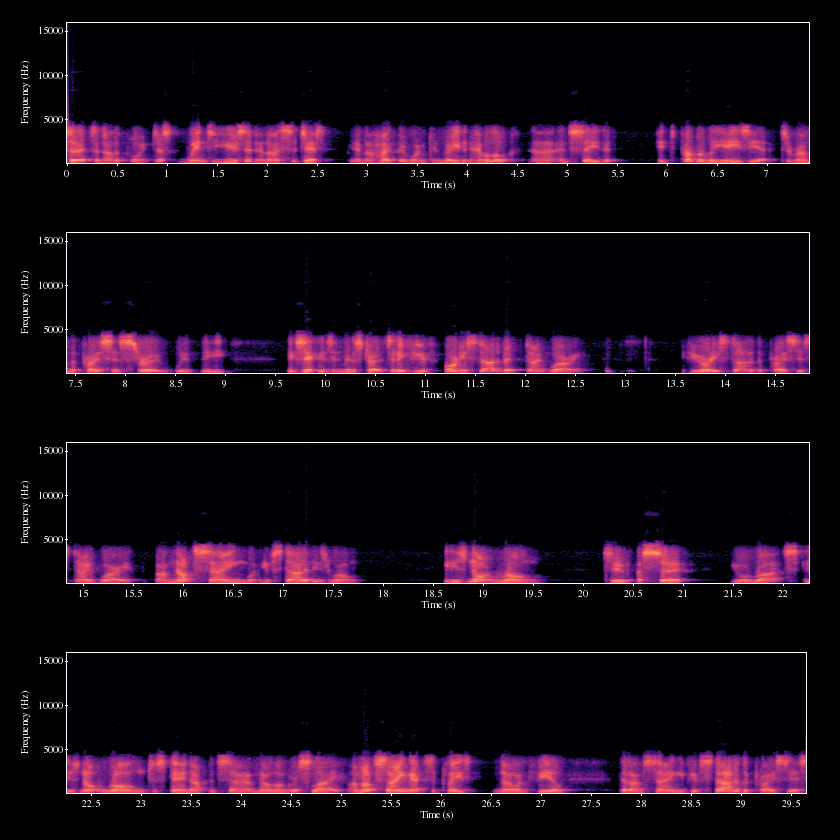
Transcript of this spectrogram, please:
So that's another point. Just when to use it, and I suggest, and I hope everyone can read and have a look uh, and see that it's probably easier to run the process through with the executives administrators. And if you've already started it, don't worry. If you've already started the process, don't worry. I'm not saying what you've started is wrong. It is not wrong to assert your rights. It is not wrong to stand up and say, I'm no longer a slave. I'm not saying that, so please no one feel that I'm saying if you've started the process,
